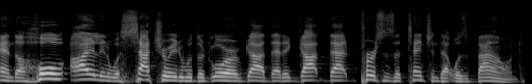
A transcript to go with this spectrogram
and the whole island was saturated with the glory of God, that it got that person's attention that was bound.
